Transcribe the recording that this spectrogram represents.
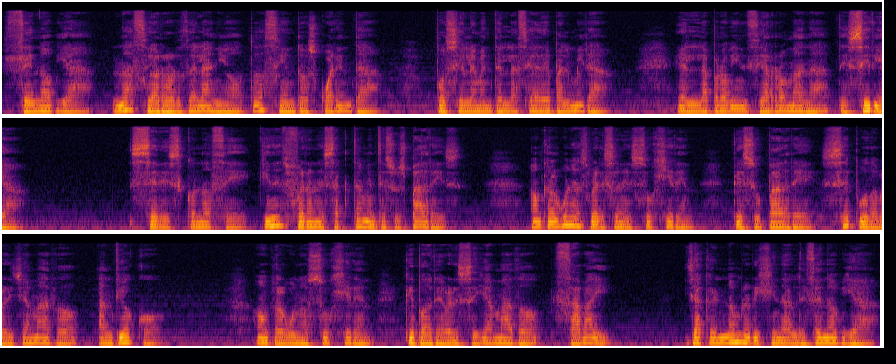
Zenobia nació alrededor del año 240, posiblemente en la ciudad de Palmira, en la provincia romana de Siria. Se desconoce quiénes fueron exactamente sus padres, aunque algunas versiones sugieren que su padre se pudo haber llamado Antíoco, aunque algunos sugieren que podría haberse llamado Zabai, ya que el nombre original de Zenobia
